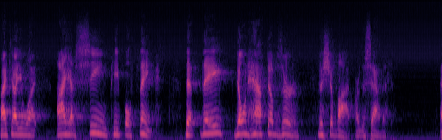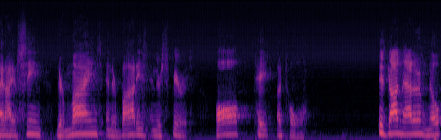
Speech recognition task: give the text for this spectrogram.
I tell you what, I have seen people think that they don't have to observe the Shabbat or the Sabbath. And I have seen their minds and their bodies and their spirits all take a toll. Is God mad at them? No.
